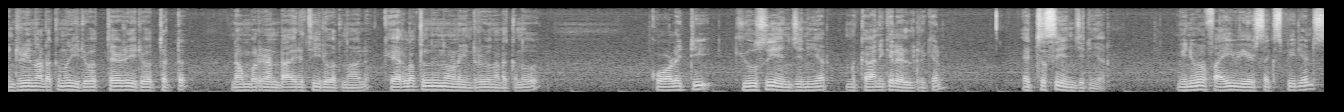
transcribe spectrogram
interview നടക്കുന്നത് ഇരുപത്തേഴ് ഇരുപത്തെട്ട് നവംബർ രണ്ടായിരത്തി ഇരുപത്തിനാല് കേരളത്തിൽ നിന്നാണ് ഇൻ്റർവ്യൂ നടക്കുന്നത് quality Q C engineer mechanical electrical H S C engineer minimum five years experience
